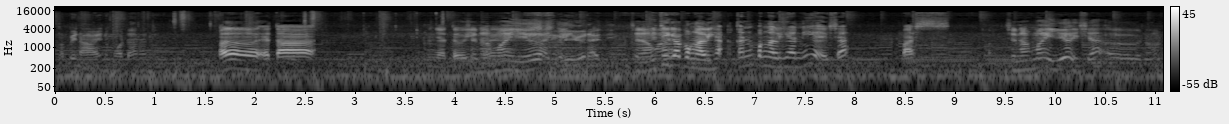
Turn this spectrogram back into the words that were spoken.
tapi nah ini modal tuh eh, eta menyatui Cenah mah ieu anjing. Liur anjing. Cenah ini mah juga pengalihan kan pengalihan iya ya pas cenah mah ieu Isya eh naon?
